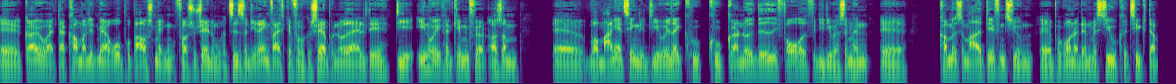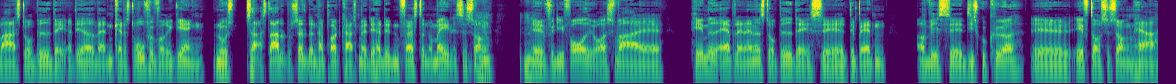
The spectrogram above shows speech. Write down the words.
øh, gør jo, at der kommer lidt mere ro på bagsmækken for Socialdemokratiet, så de rent faktisk kan fokusere på noget af alt det, de endnu ikke har gennemført, og som øh, hvor mange af tingene, de jo heller ikke kunne, kunne gøre noget ved i foråret, fordi de var simpelthen øh, kommet så meget defensivt øh, på grund af den massive kritik, der var af Stor Bededag, og det havde været en katastrofe for regeringen. Nu starter du selv den her podcast med, at det her det er den første normale sæson, mm. Mm. Øh, fordi foråret jo også var øh, hæmmet af blandt andet Stor Bededags øh, debatten, og hvis øh, de skulle køre øh, efterårssæsonen her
